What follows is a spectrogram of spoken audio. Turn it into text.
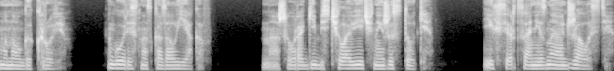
много крови», — горестно сказал Яков. «Наши враги бесчеловечны и жестоки. Их сердца не знают жалости».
